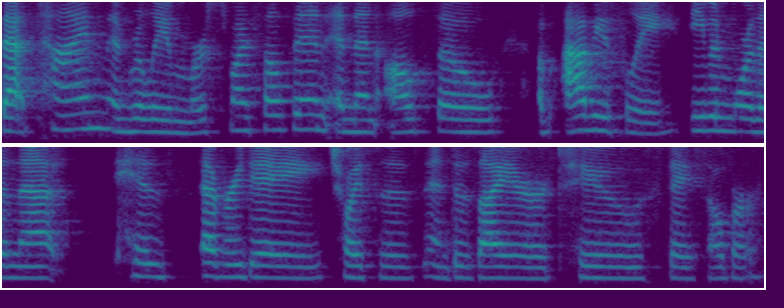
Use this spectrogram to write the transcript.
that time and really immersed myself in. And then also obviously, even more than that, his everyday choices and desire to stay sober.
